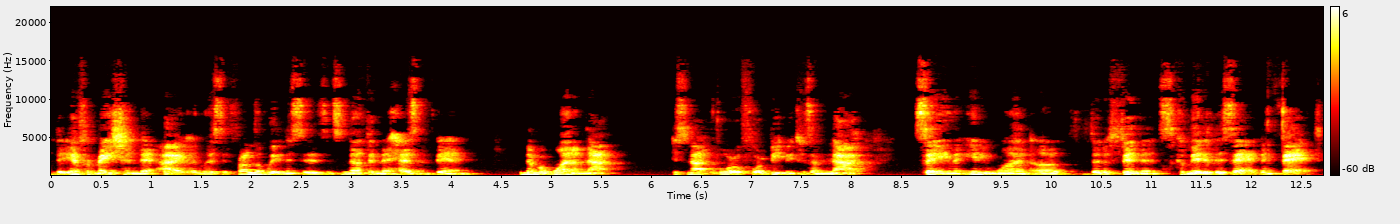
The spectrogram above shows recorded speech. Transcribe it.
the information that I elicit from the witnesses, it's nothing that hasn't been number one, I'm not it's not 404B because I'm not saying that any one of the defendants committed this act. In fact,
